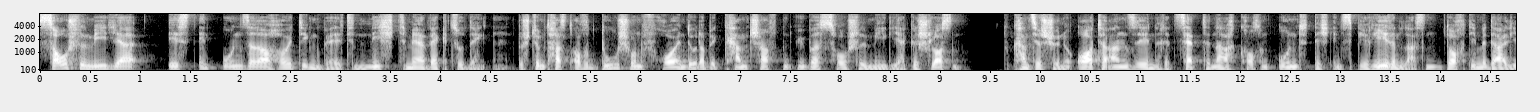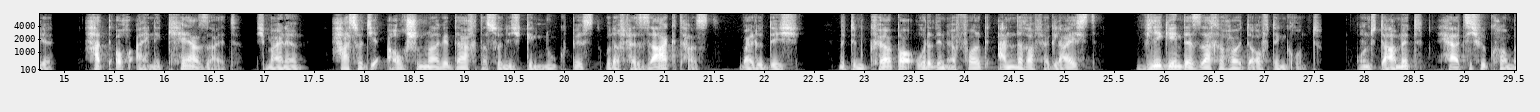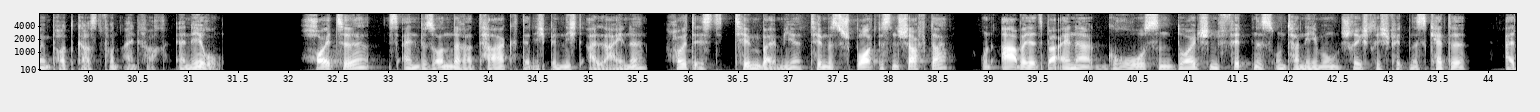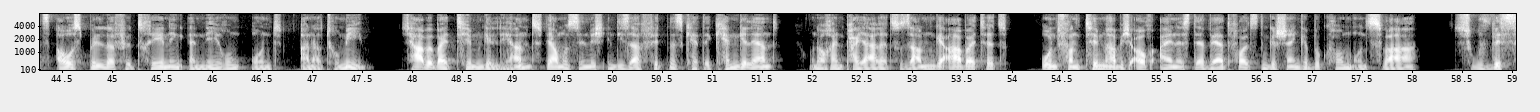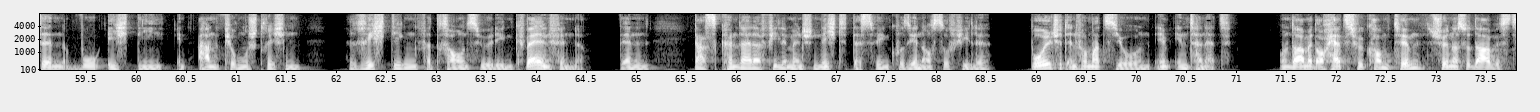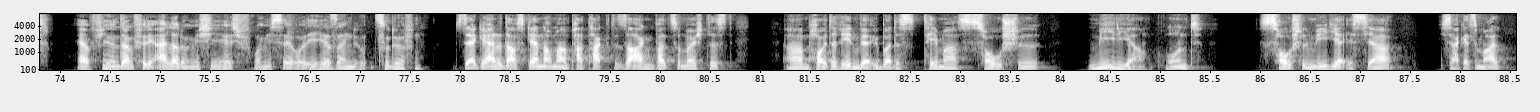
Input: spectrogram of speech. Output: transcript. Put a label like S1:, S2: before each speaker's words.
S1: Social Media ist in unserer heutigen Welt nicht mehr wegzudenken. Bestimmt hast auch du schon Freunde oder Bekanntschaften über Social Media geschlossen. Du kannst dir schöne Orte ansehen, Rezepte nachkochen und dich inspirieren lassen, doch die Medaille hat auch eine Kehrseite. Ich meine, hast du dir auch schon mal gedacht, dass du nicht genug bist oder versagt hast, weil du dich mit dem Körper oder dem Erfolg anderer vergleichst? Wir gehen der Sache heute auf den Grund. Und damit herzlich willkommen beim Podcast von Einfach Ernährung. Heute ist ein besonderer Tag, denn ich bin nicht alleine. Heute ist Tim bei mir. Tim ist Sportwissenschaftler und arbeitet bei einer großen deutschen Fitnessunternehmung, Schrägstrich Fitnesskette, als Ausbilder für Training, Ernährung und Anatomie. Ich habe bei Tim gelernt. Wir haben uns nämlich in dieser Fitnesskette kennengelernt und auch ein paar Jahre zusammengearbeitet. Und von Tim habe ich auch eines der wertvollsten Geschenke bekommen, und zwar zu wissen, wo ich die in Anführungsstrichen richtigen, vertrauenswürdigen Quellen finde. Denn das können leider viele Menschen nicht, deswegen kursieren auch so viele Bullshit-Informationen im Internet. Und damit auch herzlich willkommen, Tim. Schön, dass du da bist.
S2: Ja, vielen Dank für die Einladung, Michi. Ich freue mich sehr, heute hier sein zu dürfen.
S1: Sehr gerne. Du darfst gerne noch mal ein paar Takte sagen, falls du möchtest. Ähm, heute reden wir über das Thema Social Media. Und Social Media ist ja, ich sage jetzt mal,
